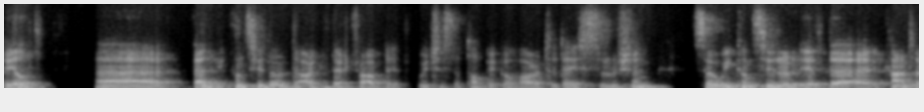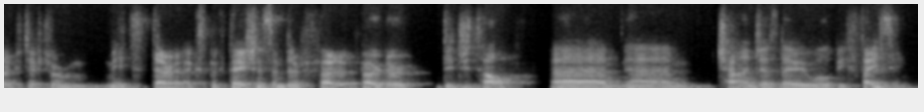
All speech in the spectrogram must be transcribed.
built. Uh, then we considered the architecture update, which is the topic of our today's solution. So we consider if the current architecture meets their expectations and their further digital um, um, challenges they will be facing.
